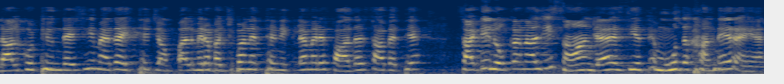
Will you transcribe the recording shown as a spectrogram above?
ਲਾਲ ਕੋਠੀ ਹੁੰਦੇ ਸੀ। ਮੈਂ ਤਾਂ ਇੱਥੇ ਜੰਪਲ ਮੇਰਾ ਬਚਪਨ ਇੱਥੇ ਨਿਕਲਿਆ, ਮੇਰੇ ਫਾਦਰ ਸਾਹਿਬ ਇੱਥੇ ਹੈ। ਸਾਡੀ ਲੋਕਾਂ ਨਾਲ ਜੀ ਸਾਂਝ ਹੈ, ਅਸੀਂ ਇੱਥੇ ਮੂੰਹ ਦਿਖਾਉਂਦੇ ਰਹੇ ਹਾਂ।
